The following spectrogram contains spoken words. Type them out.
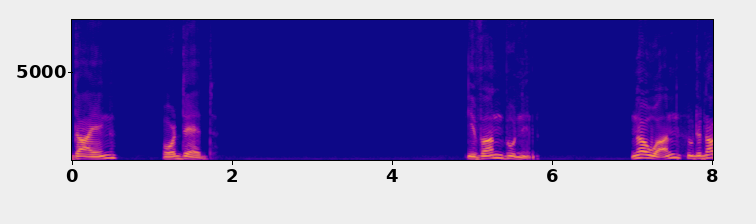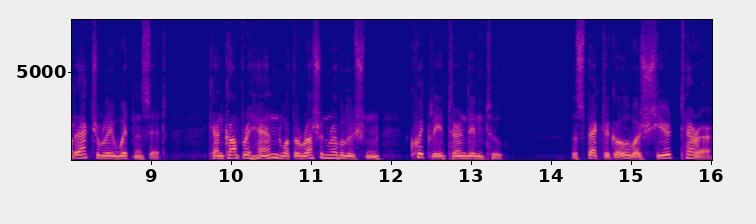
dying or dead. Ivan Bunin. No one who did not actually witness it can comprehend what the Russian Revolution quickly turned into. The spectacle was sheer terror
